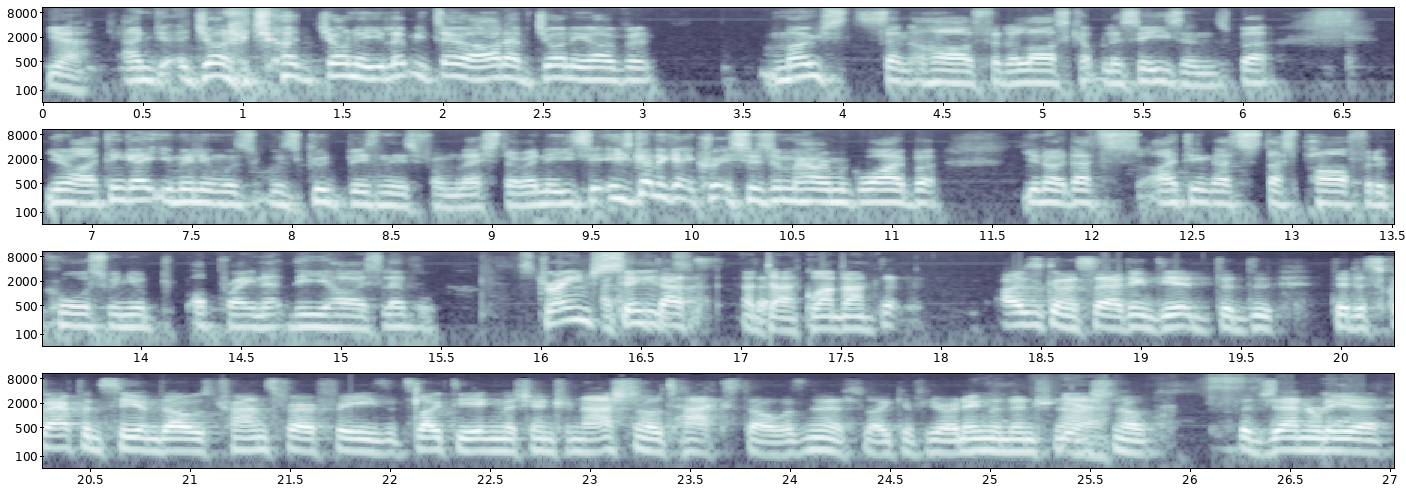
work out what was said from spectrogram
Yeah. And Jonny, Jonny, let me tell you, I'd have Jonny over most centre halves for the last couple of seasons, but you know, I think 80 million was was good business from Leicester, and he's he's going to get criticism, Harry Maguire, but you know, that's I think that's that's par for the course when you're operating at the highest level. Strange I think that's, uh, that, go on, Dan. I was going to say, I think the, the the discrepancy in those transfer fees, it's like the English international tax, though, isn't it? Like if you're an England international, yeah. there's generally a,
